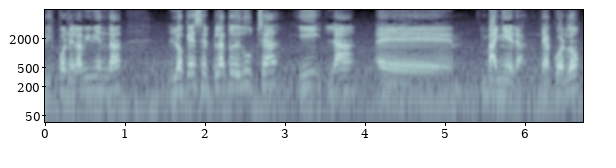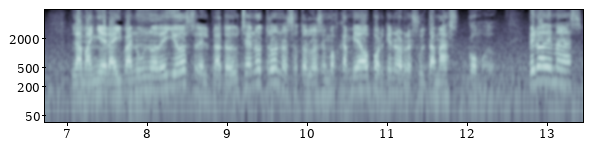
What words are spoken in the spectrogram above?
dispone la vivienda, lo que es el plato de ducha y la eh, bañera, ¿de acuerdo? La bañera iba en uno de ellos, el plato de ducha en otro, nosotros los hemos cambiado porque nos resulta más cómodo. Pero además,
